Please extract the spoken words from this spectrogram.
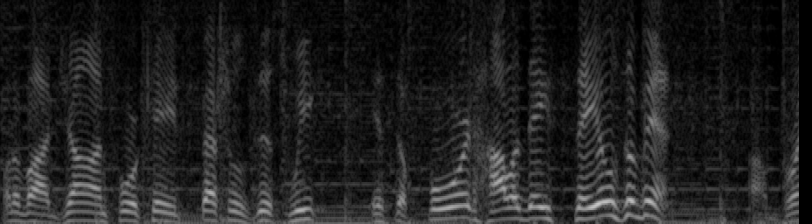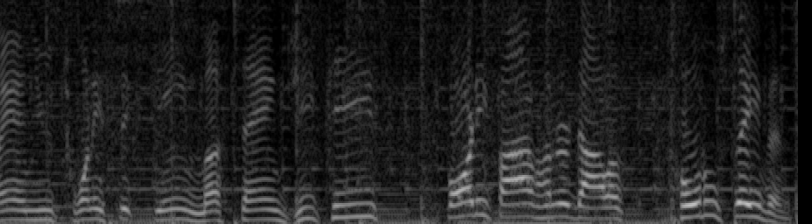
One of our John Fourcade specials this week is the Ford Holiday Sales Event. Our brand new 2016 Mustang GTs, $4,500 total savings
